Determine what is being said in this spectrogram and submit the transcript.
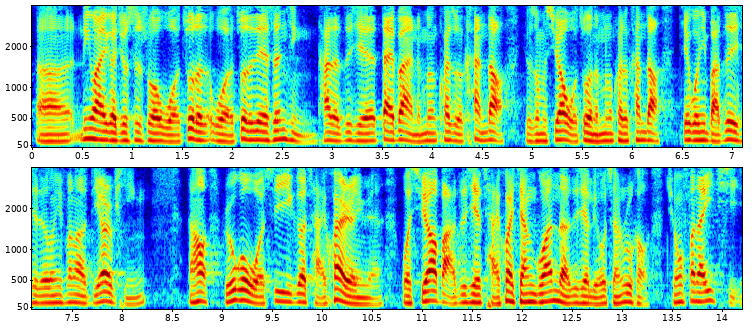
呃另外一个就是说我做的我做的这些申请，它的这些代办能不能快速的看到有什么需。要我做能不能快速看到？结果你把这些的东西放到第二屏，然后如果我是一个财会人员，我需要把这些财会相关的这些流程入口全部放在一起。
